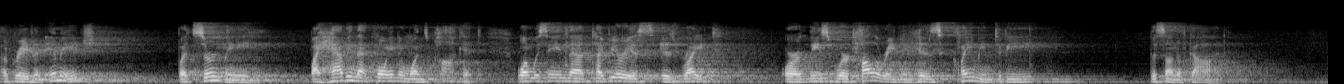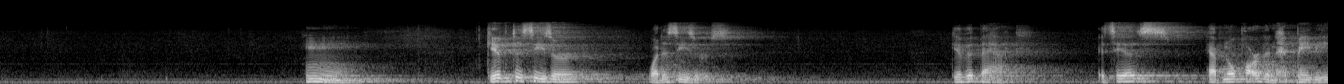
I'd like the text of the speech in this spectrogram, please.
a graven image, but certainly by having that coin in one's pocket, one was saying that Tiberius is right, or at least we're tolerating his claiming to be the Son of God. Give to Caesar what is Caesar's. Give it back. It's his. Have no part in it, maybe,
